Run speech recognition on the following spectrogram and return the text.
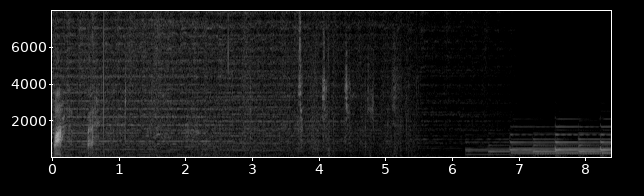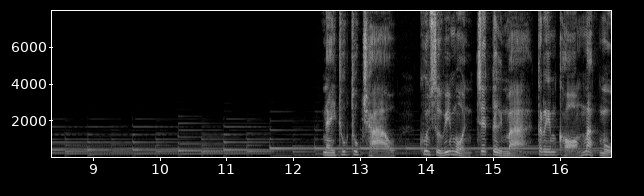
ไปไปในทุกๆเช้า คุณสุวิมลจะตื่นมาเตรียมของหมักหมู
